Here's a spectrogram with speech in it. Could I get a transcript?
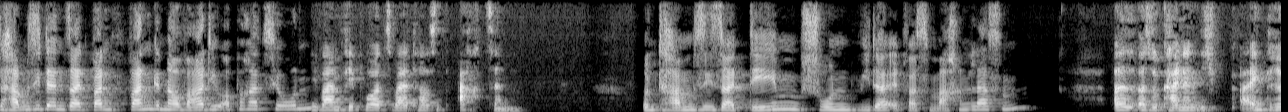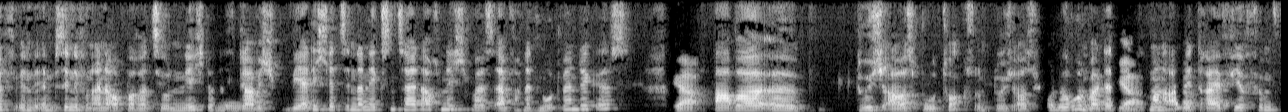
haben Sie denn seit wann, wann genau war die Operation? Die war im Februar 2018. Und haben Sie seitdem schon wieder etwas machen lassen? Also keinen ich, Eingriff in, im Sinne von einer Operation nicht. Und das, glaube ich, werde ich jetzt in der nächsten Zeit auch nicht, weil es einfach nicht notwendig ist. Ja. Aber äh, durchaus Botox und durchaus Hyaluron, weil das ja. macht man alle ja. drei, vier, fünf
